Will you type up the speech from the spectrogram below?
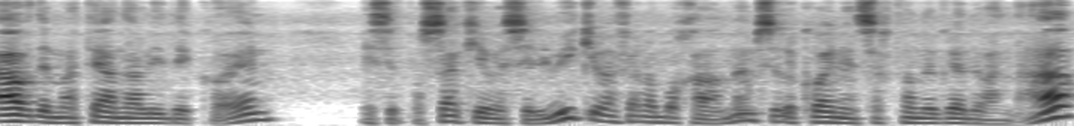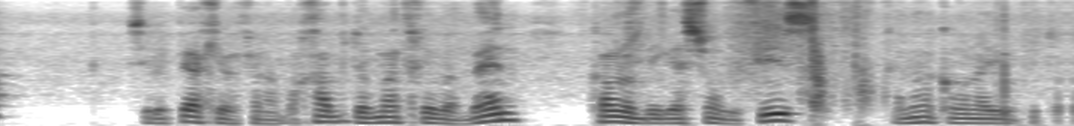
Av de Mater Anali de Kohen, et c'est pour ça que c'est lui qui va faire la bracha, même si le Kohen a un certain degré de Hana, c'est le père qui va faire la bracha, Ben, comme l'obligation du fils, comme on l'a vu plus tôt.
